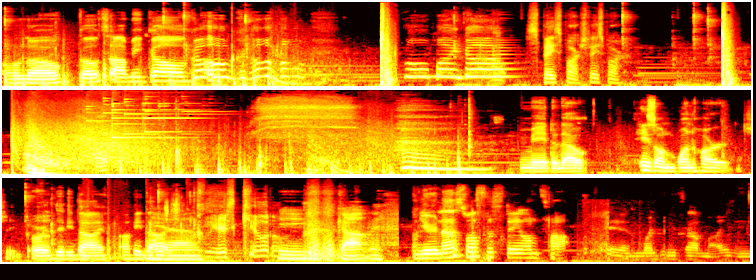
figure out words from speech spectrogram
Oh no. Go, Tommy, go, go, go. Oh my god. Spacebar, spacebar. Made it out. He's on one heart. Or did he die? Oh, he died. yeah. Clears killed him. He got me. You're not supposed to stay on top of him when he's not mining.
